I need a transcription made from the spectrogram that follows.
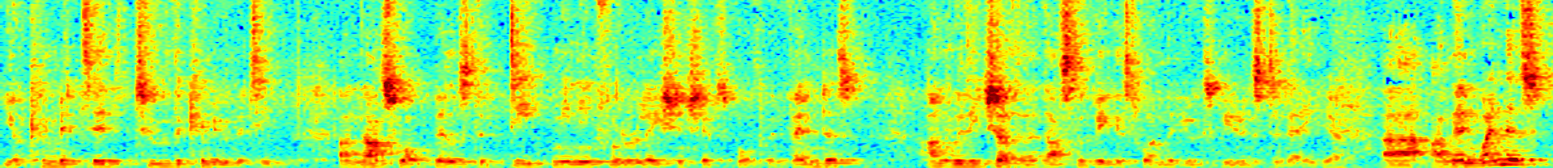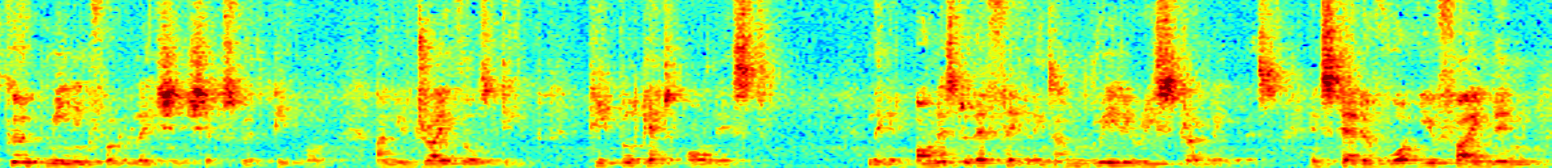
You're committed to the community. And that's what builds the deep, meaningful relationships both with vendors and with each other. That's the biggest one that you experience today. Yeah. Uh, and then when there's good, meaningful relationships with people and you drive those deep, people get honest and they get honest with their feelings. I'm really, really struggling with this. Instead of what you find in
